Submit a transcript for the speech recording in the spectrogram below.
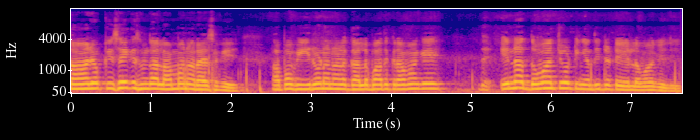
ਤਾਂ ਜੋ ਕਿਸੇ ਕਿਸਮ ਦਾ ਲਾਮਾ ਨਾ ਰਹਿ ਸਕੇ। ਆਪਾਂ ਵੀਰ ਉਹਨਾਂ ਨਾਲ ਗੱਲਬਾਤ ਕਰਾਵਾਂਗੇ ਤੇ ਇਹਨਾਂ ਦੋਵਾਂ ਝੋਟੀਆਂ ਦੀ ਡਿਟੇਲ ਲਵਾਂਗੇ ਜੀ।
